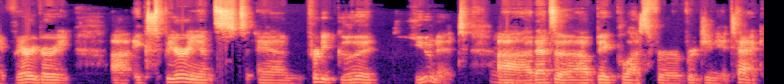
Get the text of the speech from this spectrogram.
a very very uh, experienced and pretty good unit. Mm-hmm. Uh, that's a, a, big plus for Virginia Tech.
